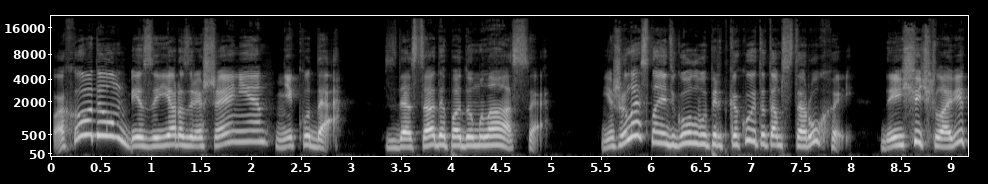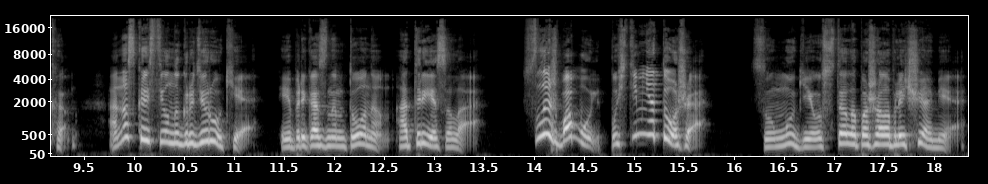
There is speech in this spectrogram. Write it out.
«Походу, без ее разрешения никуда», — с досадой подумала Аса. Не желая склонять голову перед какой-то там старухой, да еще человеком, она скрестила на груди руки и приказным тоном отрезала. «Слышь, бабуль, пусти меня тоже!» Цумуги устало пожала плечами.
